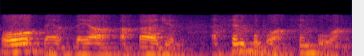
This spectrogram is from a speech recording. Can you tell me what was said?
or they, they are a fajir a sinful one, one.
